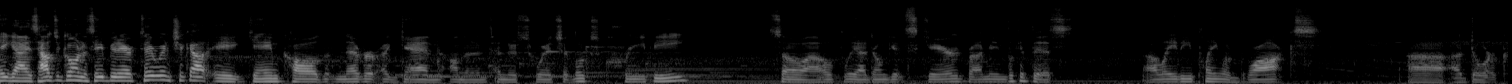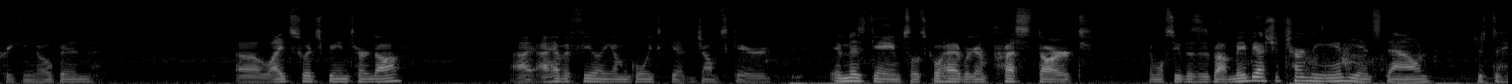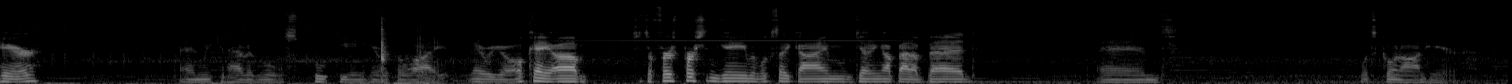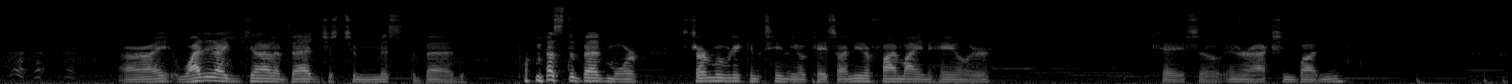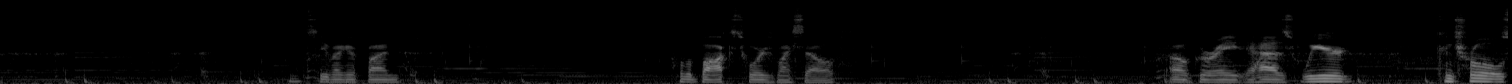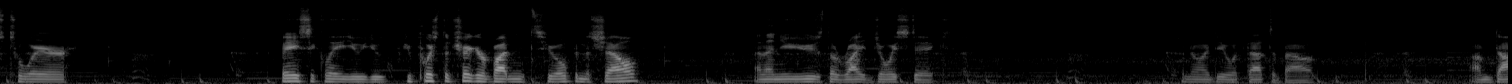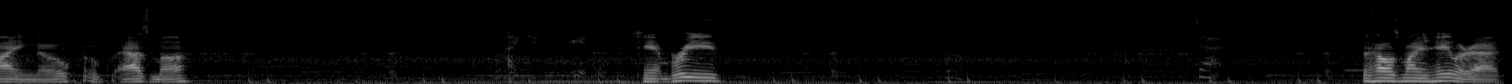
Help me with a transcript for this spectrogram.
Hey guys, how's it going? It's 8-Bit Eric. Today we're going to check out a game called Never Again on the Nintendo Switch. It looks creepy, so uh, hopefully I don't get scared. But I mean, look at this. A lady playing with blocks, uh, a door creaking open, a light switch being turned off. I, I have a feeling I'm going to get jump scared in this game. So let's go ahead. We're going to press start, and we'll see what this is about. Maybe I should turn the ambience down just a hair. And we can have it a little spooky in here with the light. There we go. Okay, um, so it's a first person game. It looks like I'm getting up out of bed. And what's going on here? Alright, why did I get out of bed just to miss the bed? Mess the bed more. Start moving to continue. Okay, so I need to find my inhaler. Okay, so interaction button. See if I can find pull the box towards myself. Oh great, it has weird controls to where basically you, you, you push the trigger button to open the shelf and then you use the right joystick. I have no idea what that's about. I'm dying though of asthma. Can't breathe. Dad. The hell is my inhaler at?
